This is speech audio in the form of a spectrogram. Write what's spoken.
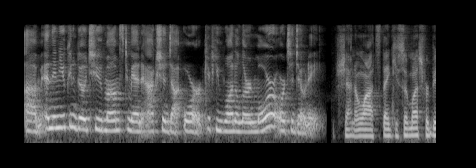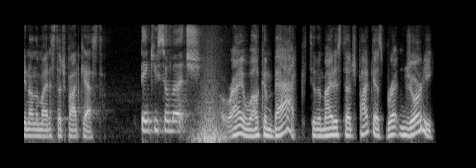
Um, and then you can go to momsdemandaction.org if you want to learn more or to donate. Shannon Watts, thank you so much for being on the MeidasTouch podcast. Thank you so much. All right. Welcome back to the MeidasTouch podcast, Brett and Jordy.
